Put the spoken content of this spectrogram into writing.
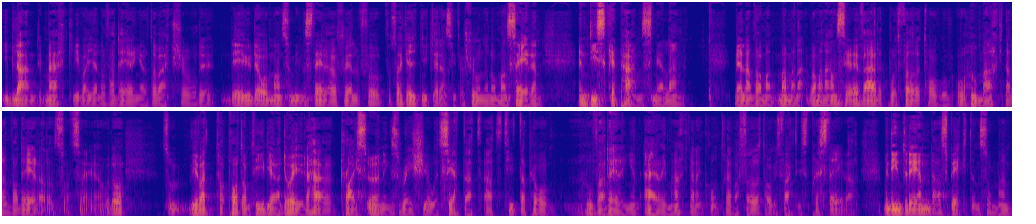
ibland märklig vad gäller värderingar av aktier. Och det, det, är ju då man som investerare själv får försöka utnyttja den situationen om man ser en, en diskrepans mellan, mellan vad, man, vad, man, vad man anser är värdet på ett företag och, och hur marknaden värderar det så att säga. Och då, som vi pratade om tidigare, då är ju det här price earnings ratio ett sätt att, att titta på hur värderingen är i marknaden kontra vad företaget faktiskt presterar. Men det är inte den enda aspekten som man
